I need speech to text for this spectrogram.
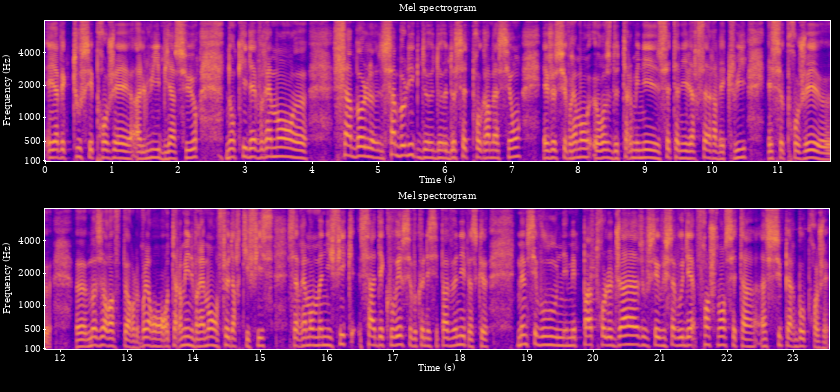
et avec tous ses projets à lui bien sûr. Donc il est vraiment euh, symbole symbolique de, de, de, cette programmation et je suis vraiment heureuse de terminer cet anniversaire avec lui et ce projet euh, euh Mother of Pearl. Voilà, on, on termine vraiment en feu d'artifice. C'est vraiment magnifique. Ça à découvrir si vous connaissez pas venez parce que même si vous n'aimez pas trop le jazz ou si ça vous dit franchement c'est un, un super beau projet.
